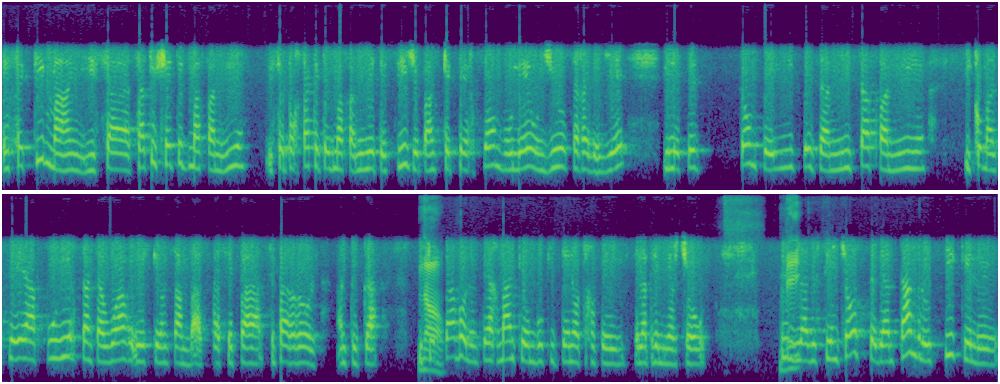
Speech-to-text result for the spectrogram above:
Effectivement. ça, ça touchait toute ma famille. Et c'est pour ça que toute ma famille était ici. Je pense que personne voulait un jour se réveiller. Il était son pays, ses amis, sa famille. Il commençait à fuir sans savoir où est-ce qu'on s'en va. Ça, c'est pas, c'est pas drôle, en tout cas. Non. C'est pas volontairement qu'on veut quitter notre pays. C'est la première chose. Mais... La deuxième chose, c'est d'entendre aussi que le,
